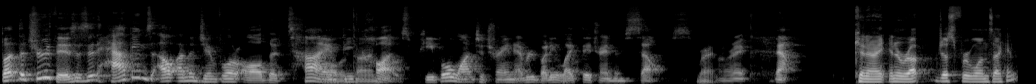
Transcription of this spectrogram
but the truth is, is it happens out on the gym floor all the time all the because time. people want to train everybody like they train themselves. Right. All right. Now, can I interrupt just for one second?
